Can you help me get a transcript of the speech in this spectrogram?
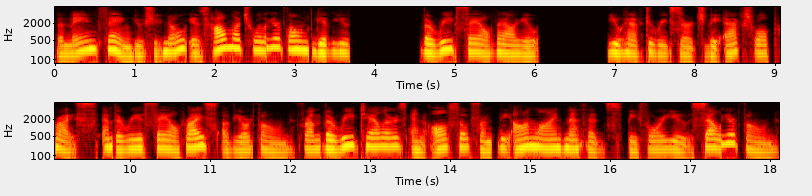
the main thing you should know is how much will your phone give you. The resale value. You have to research the actual price and the resale price of your phone from the retailers and also from the online methods before you sell your phone.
